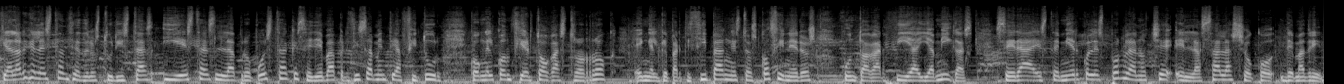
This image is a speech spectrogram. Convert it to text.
que alargue la estancia de los turistas y esta es la propuesta que se lleva precisamente a Fitur con el concierto Gastro Rock en el que participan estos cocineros junto a García y amigas. Será este miércoles por la noche en la Sala Choco de Madrid.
